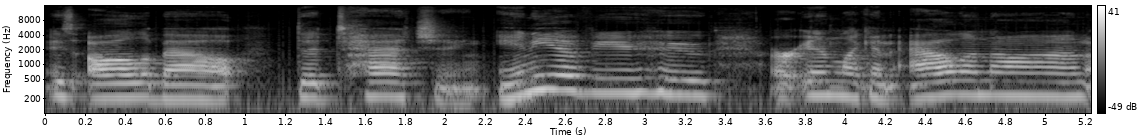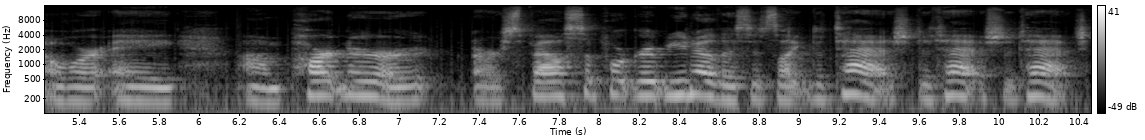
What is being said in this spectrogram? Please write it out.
is all about detaching. Any of you who are in like an Al Anon or a um, partner or, or spouse support group, you know this. It's like detach, detach, detach.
